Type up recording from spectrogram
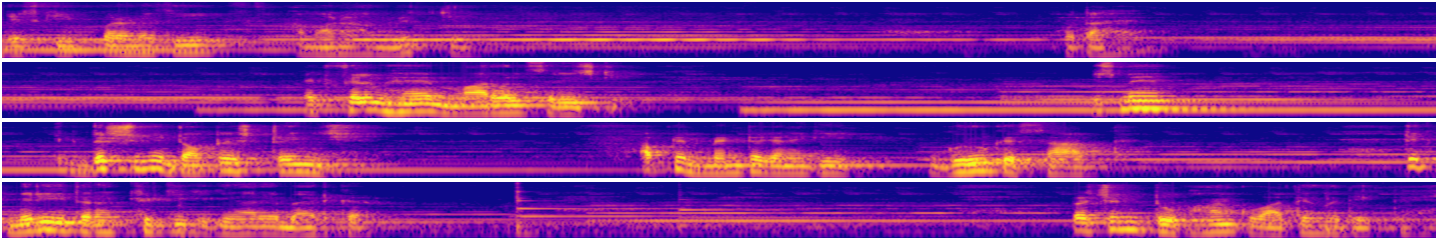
जिसकी परिणति हमारा मृत्यु होता है। एक फ़िल्म है मार्वल सीरीज़ की। जिसमें एक दृश्य में डॉक्टर स्ट्रेंज अपने मेंटर यानी कि गुरु के साथ ठीक मेरी ही तरह खिड़की के किनारे बैठकर प्रचंड तूफ़ान को आते हुए देखते हैं।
